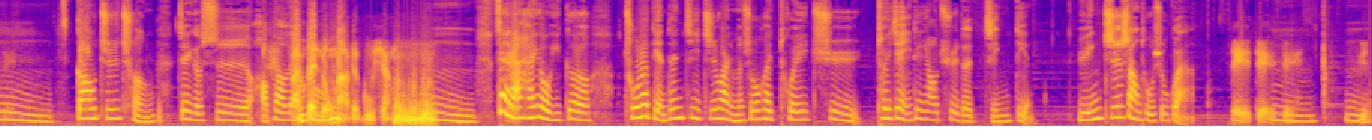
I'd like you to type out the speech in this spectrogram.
嗯，高知城这个是好漂亮，坂本龙马的故乡。嗯，再来还有一个，除了点灯记之外，你们说会推去推荐一定要去的景点，云之上图书馆。对对对，嗯，云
